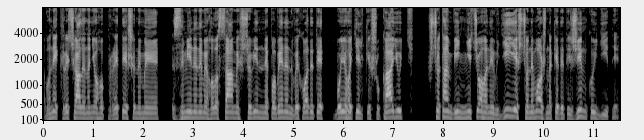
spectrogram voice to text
Вони кричали на нього притишеними, зміненими голосами, що він не повинен виходити, бо його тільки шукають, що там він нічого не вдіє, що не можна кидати жінку й діти.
